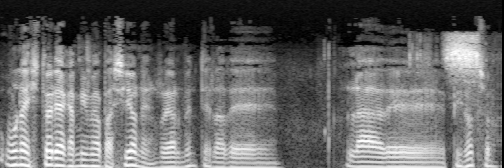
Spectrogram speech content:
una historia que a mí me apasione realmente, la de la de Pinocho.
